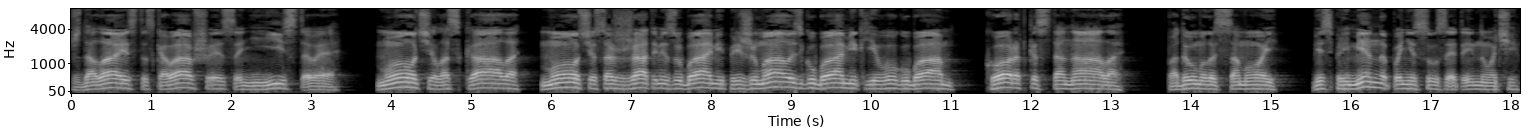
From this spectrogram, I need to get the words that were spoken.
ждала истосковавшаяся, неистовая, молча ласкала, молча со сжатыми зубами прижималась губами к его губам, коротко стонала, подумалась самой, беспременно понесу с этой ночи.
